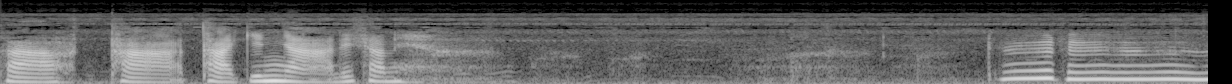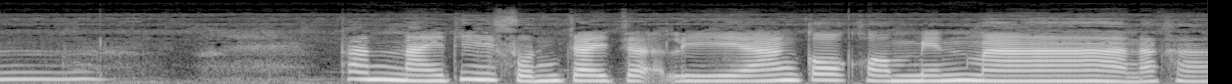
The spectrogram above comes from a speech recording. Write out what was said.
ถ้าถ่าถ่าถ่ากินหญ้าด้วยค่ะนี่ท่านไหนที่สนใจจะเลี้ยงก็คอมเมนต์มานะคะ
